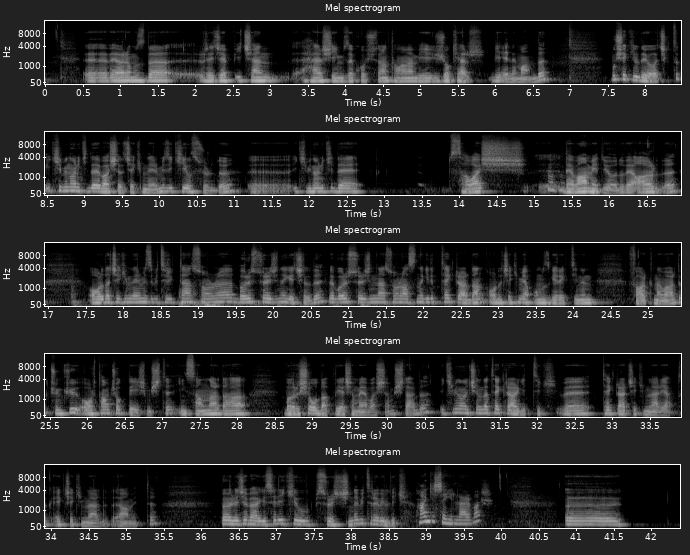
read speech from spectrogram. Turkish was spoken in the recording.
Ee, ve aramızda Recep İçen her şeyimize koşturan tamamen bir joker bir elemandı. Bu şekilde yola çıktık. 2012'de başladı çekimlerimiz. iki yıl sürdü. Ee, 2012'de savaş e, devam ediyordu ve ağırdı. Orada çekimlerimizi bitirdikten sonra barış sürecine geçildi. Ve barış sürecinden sonra aslında gidip tekrardan orada çekim yapmamız gerektiğinin farkına vardık. Çünkü ortam çok değişmişti. İnsanlar daha barışa odaklı yaşamaya başlamışlardı. 2013 yılında tekrar gittik ve tekrar çekimler yaptık. Ek çekimler de devam etti. Böylece belgeseli iki yıllık bir süreç içinde bitirebildik. Hangi şehirler var? Ee,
